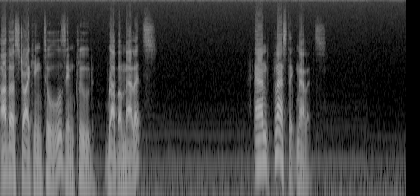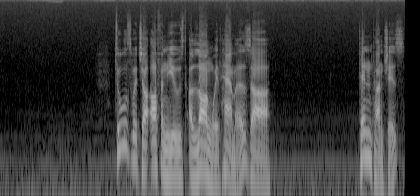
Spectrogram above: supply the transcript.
Other striking tools include rubber mallets and plastic mallets. Tools which are often used along with hammers are pin punches,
